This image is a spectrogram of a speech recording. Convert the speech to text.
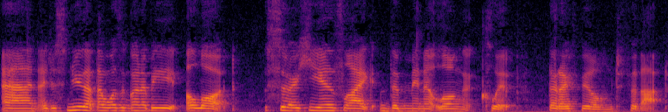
and I just knew that there wasn't going to be a lot. So here's like the minute long clip that I filmed for that.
